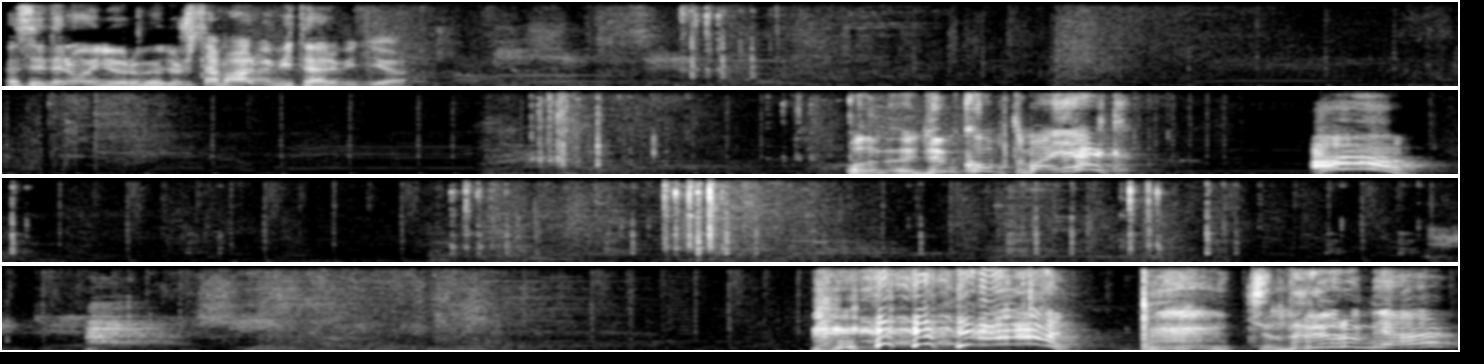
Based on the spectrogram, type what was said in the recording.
Kasedini oynuyorum. Ölürsem harbi biter video. Oğlum ödüm koptu manyak. Aa! Çıldırıyorum ya.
